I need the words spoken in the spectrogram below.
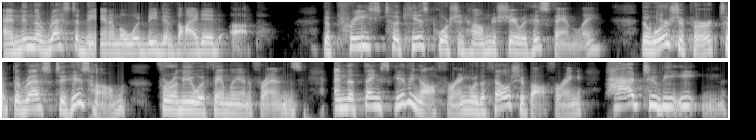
And then the rest of the animal would be divided up. The priest took his portion home to share with his family. The worshiper took the rest to his home for a meal with family and friends. And the thanksgiving offering or the fellowship offering had to be eaten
